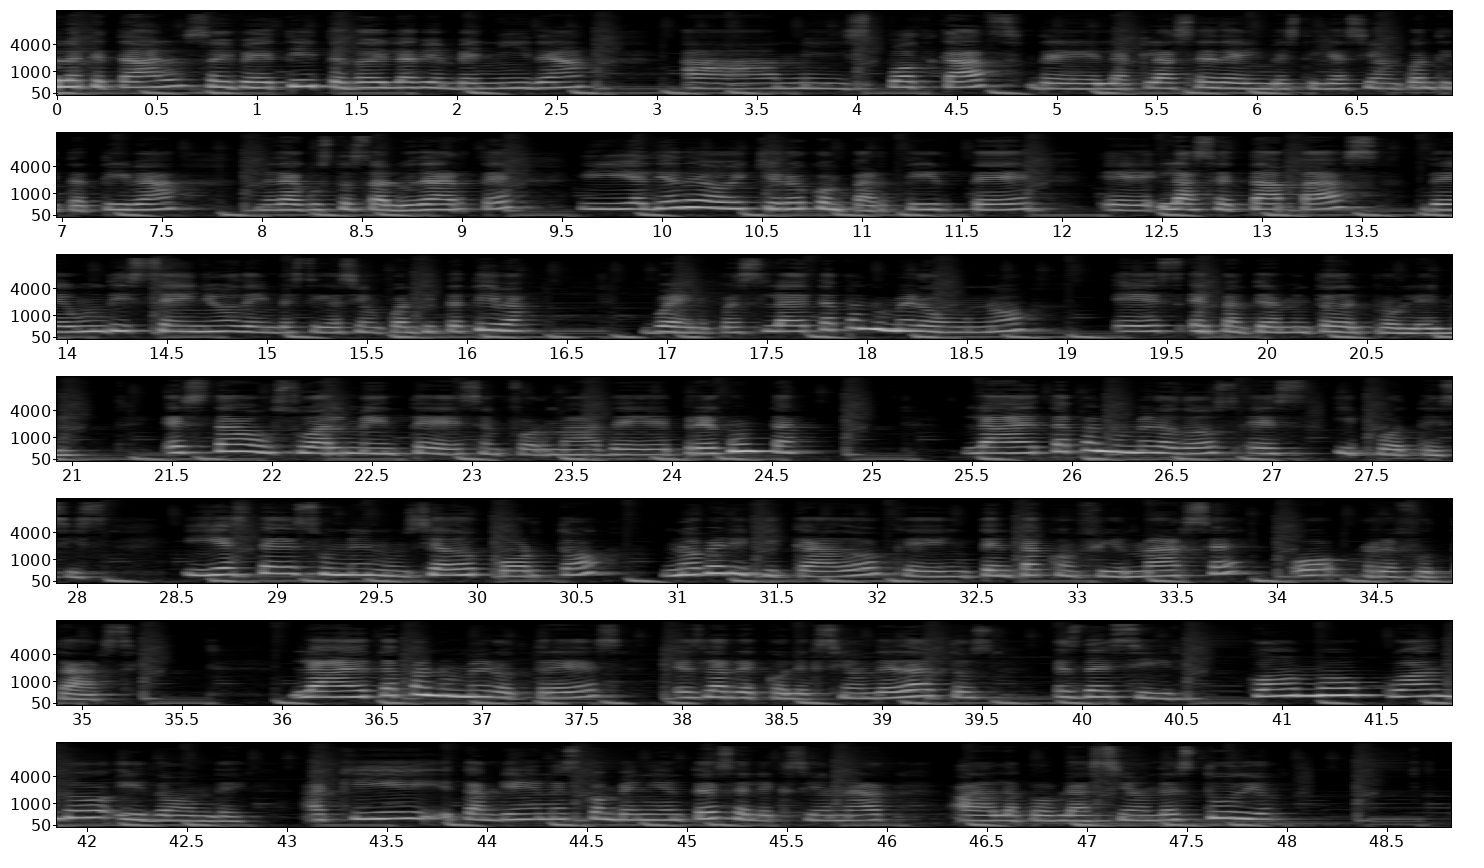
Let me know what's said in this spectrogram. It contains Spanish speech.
Hola, ¿qué tal? Soy Betty y te doy la bienvenida a mis podcasts de la clase de investigación cuantitativa. Me da gusto saludarte y el día de hoy quiero compartirte eh, las etapas de un diseño de investigación cuantitativa. Bueno, pues la etapa número uno es el planteamiento del problema. Esta usualmente es en forma de pregunta. La etapa número dos es hipótesis y este es un enunciado corto no verificado que intenta confirmarse o refutarse. La etapa número 3 es la recolección de datos, es decir, cómo, cuándo y dónde. Aquí también es conveniente seleccionar a la población de estudio.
